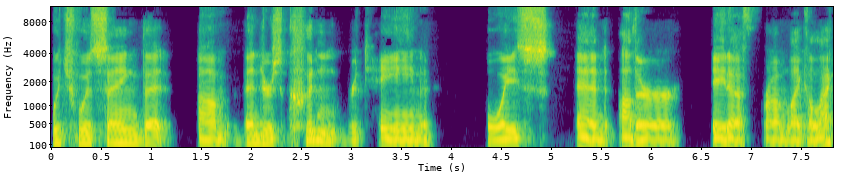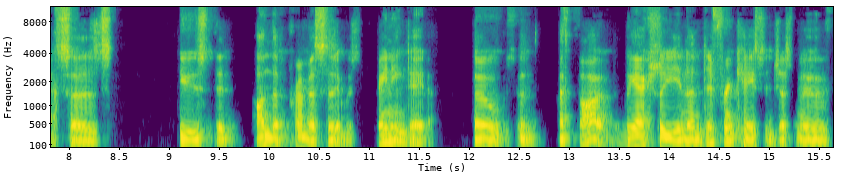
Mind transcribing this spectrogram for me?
which was saying that um, vendors couldn't retain voice and other data from like Alexa's used that on the premise that it was training data. So, so I thought we actually, in a different case, had just moved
